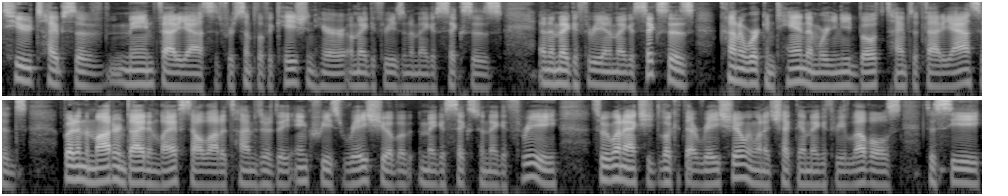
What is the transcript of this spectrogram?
two types of main fatty acids for simplification here omega 3s and omega 6s. And omega 3 and omega 6s kind of work in tandem where you need both types of fatty acids. But in the modern diet and lifestyle, a lot of times there's an increased ratio of omega 6 to omega 3. So we want to actually look at that ratio. We want to check the omega 3 levels to see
